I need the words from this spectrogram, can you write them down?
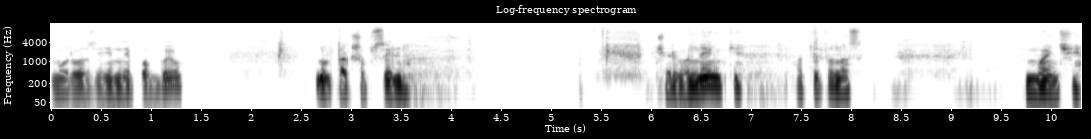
мороз її не побив. Ну так, щоб сильно. Червоненькі. А тут у нас менші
